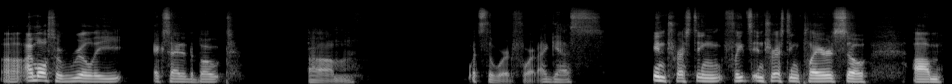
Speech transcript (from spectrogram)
Uh, I'm also really excited about um what's the word for it? I guess interesting fleets, interesting players. So um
